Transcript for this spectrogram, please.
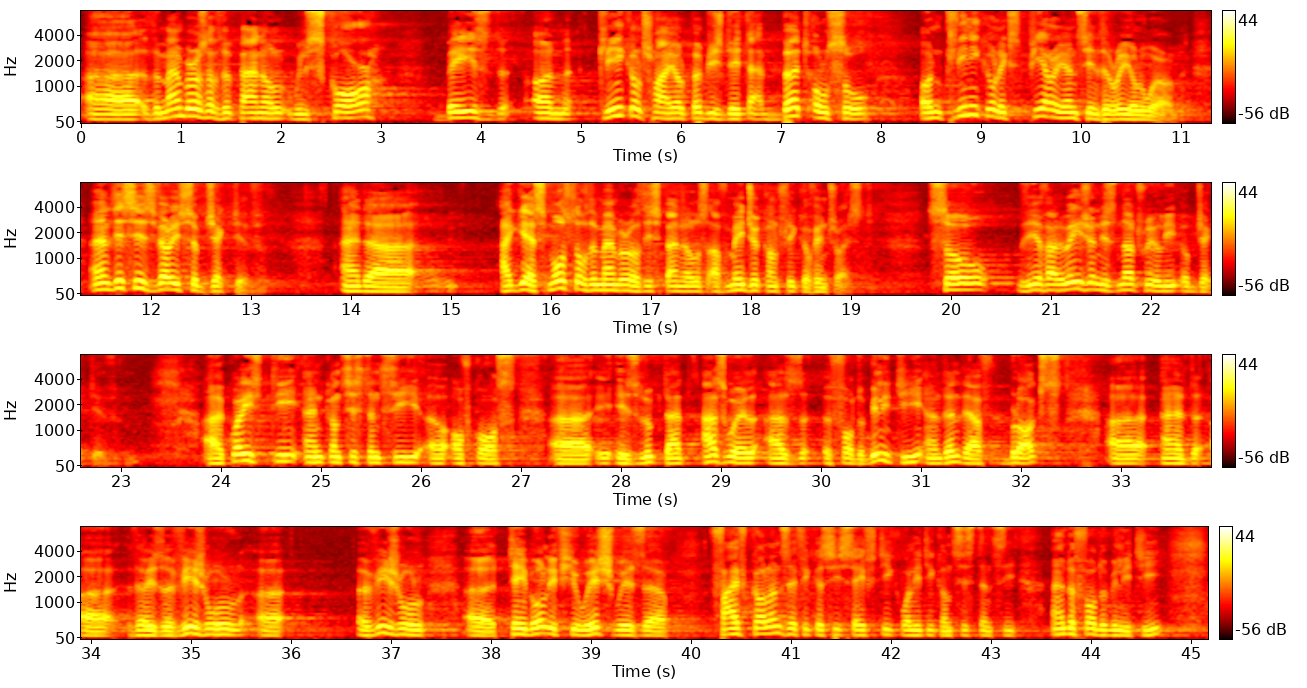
uh, the members of the panel will score based on clinical trial published data, but also on clinical experience in the real world. And this is very subjective. And uh, I guess most of the members of these panels have major conflict of interest. So the evaluation is not really objective. Uh, quality and consistency, uh, of course, uh, is looked at as well as affordability, and then there are blocks, and uh, there is a visual, a visual table, if you wish, with five columns: efficacy, safety, quality, consistency, and affordability,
